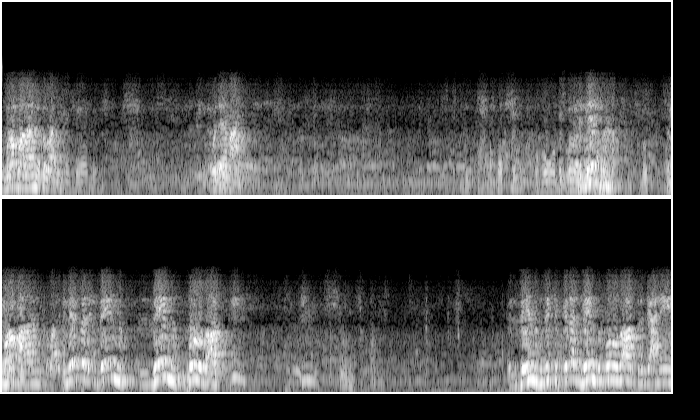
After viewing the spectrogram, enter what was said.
مربع على نفسه بعد. وده معايا وهو بالنسبة للفين الفين فولو ذا أرت ال veins نكتب كده ال veins follow the يعني إيه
